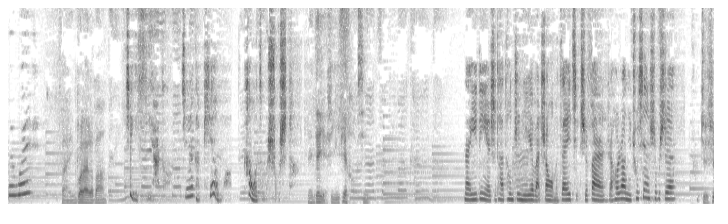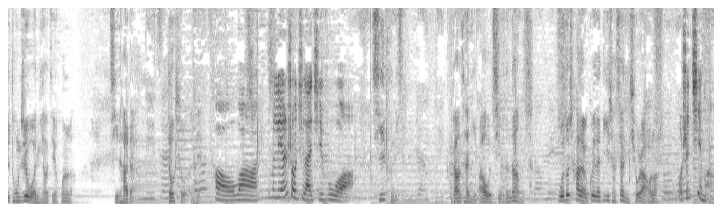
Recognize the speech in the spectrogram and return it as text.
微微，反应过来了吧？这个死丫头竟然敢骗我，看我怎么收拾她！人家也是一片好心，那一定也是他通知你晚上我们在一起吃饭，然后让你出现，是不是？他只是通知我你要结婚了，其他的都是我的脸。好哇，你们联手起来欺负我？欺负你？刚才你把我欺负的那么惨，我都差点跪在地上向你求饶了。我生气吗？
